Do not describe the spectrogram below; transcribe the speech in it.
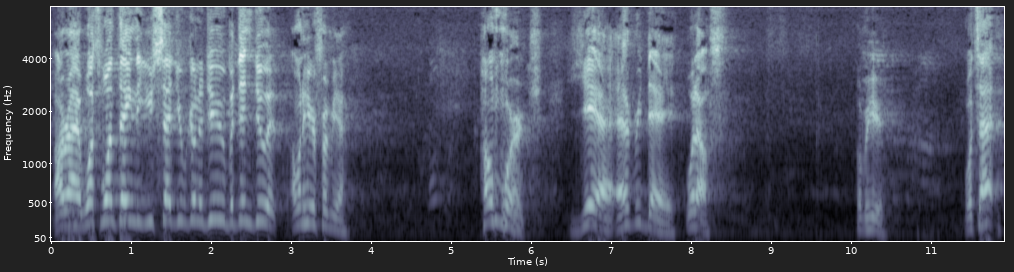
All right, what's one thing that you said you were going to do but didn't do it? I want to hear from you. Homework. Homework. Yeah, every day. What else? Over here. What's that?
